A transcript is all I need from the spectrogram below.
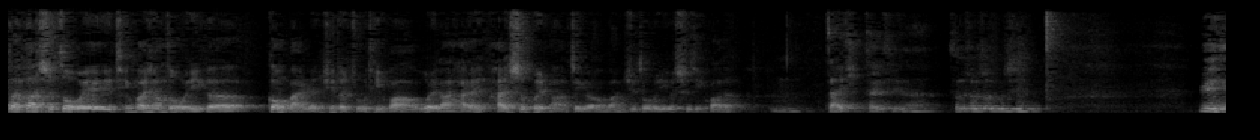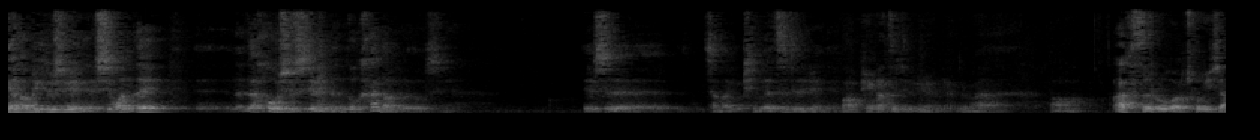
但但是作为情怀项作为一个购买人群的主体化，未来还还是会把这个玩具作为一个实体化的嗯载体。载体的。所以说这个东西，怨念和必就是怨念，希望能在呃能在后续时间里能够看到这个东西，也是相当于凭着自己的怨念。啊，凭着自己的怨念，对吧？啊，阿克斯如果出一下，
